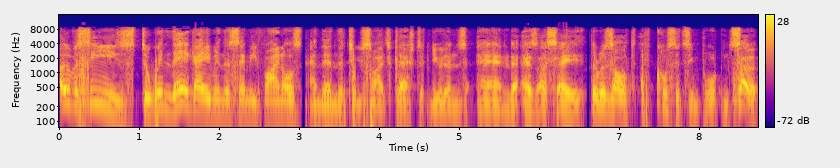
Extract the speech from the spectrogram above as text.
overseas to win their game in the semi-finals. And then the two sides clashed at Newlands. And as I say the result of course it's important. So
